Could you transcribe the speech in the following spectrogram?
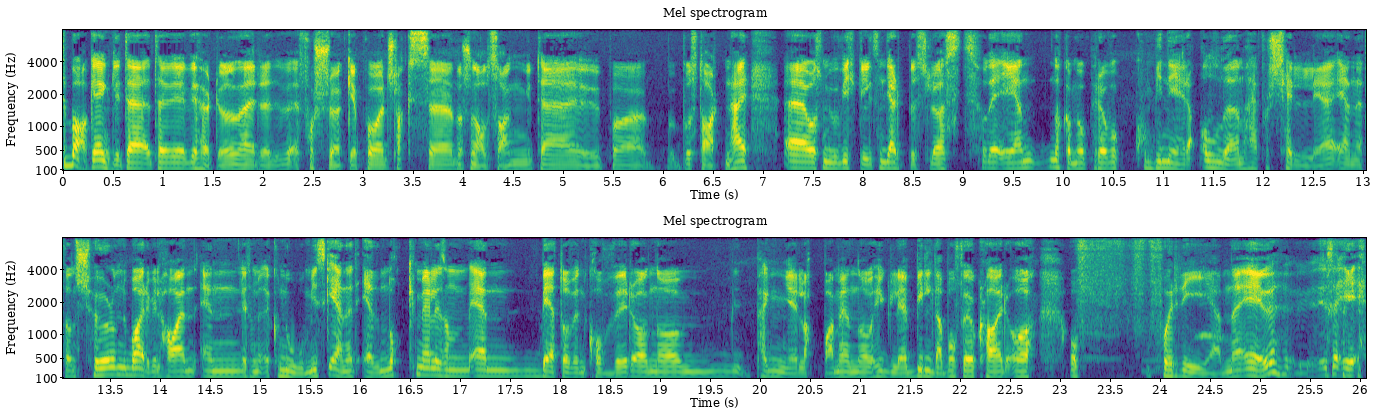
tilbake egentlig til, til vi, vi, hørte jo det her forsøket på en slags uh, nasjonalsang til EU på, på, starten her, uh, og som jo virker litt sånn hjelpeløst. Og det er noe med å prøve å kombinere alle de her forskjellige enhetene. Selv om du bare vil ha en, en liksom, økonomisk enhet, er det nok med liksom, en Beethoven-cover og noen pengelapper med noen hyggelige bilder på for å klare å, å forene EU? Så er,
